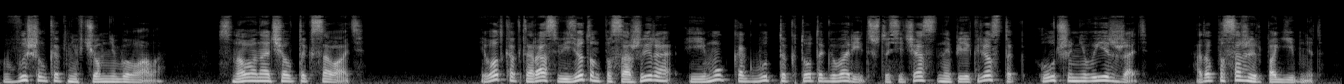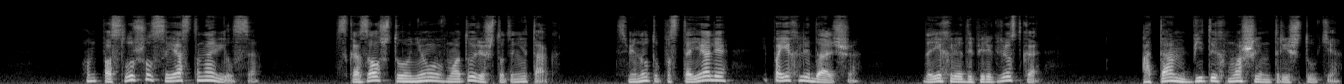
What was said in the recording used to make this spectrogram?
вышел, как ни в чем не бывало. Снова начал таксовать. И вот как-то раз везет он пассажира, и ему как будто кто-то говорит, что сейчас на перекресток лучше не выезжать, а то пассажир погибнет. Он послушался и остановился. Сказал, что у него в моторе что-то не так. С минуту постояли и поехали дальше. Доехали до перекрестка, а там битых машин три штуки.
